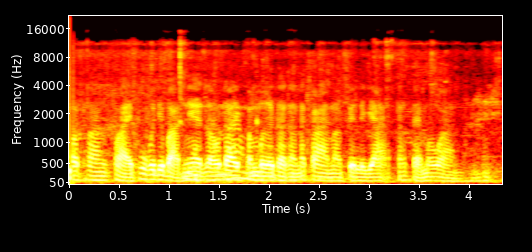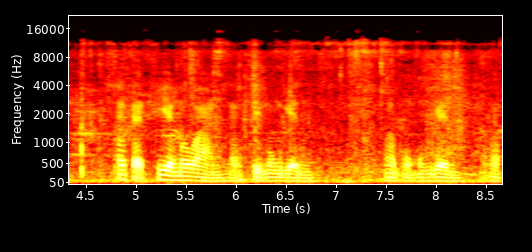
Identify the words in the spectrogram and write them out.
ทางฝ่ายผู้ปฏิบัติเนี่ยเราได้ประเมินสถานการณ์มาเป็นระยะตั้งแต่เมื่อวาน ตั้งแต่เที่ยงเมื่อวานนะสี่โมงเย็นนะครับหกโมงเย็นนะครับ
